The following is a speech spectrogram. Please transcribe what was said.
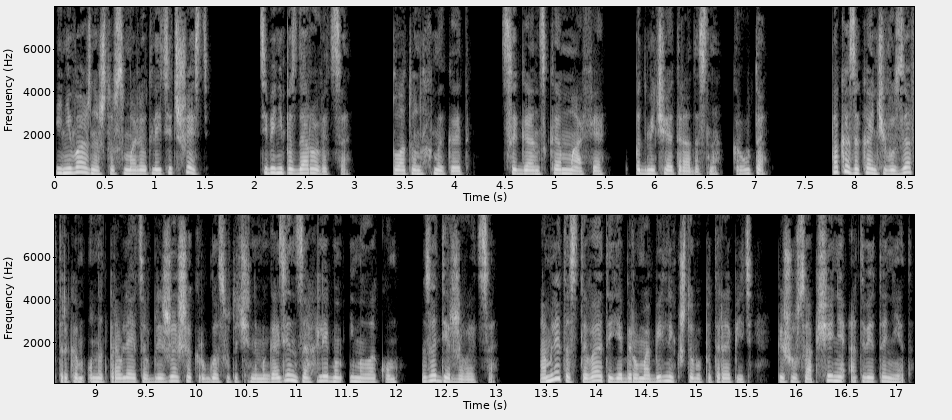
И неважно, что самолет летит шесть. Тебе не поздоровится. Платон хмыкает. Цыганская мафия. Подмечает радостно. Круто. Пока заканчиваю завтраком, он отправляется в ближайший круглосуточный магазин за хлебом и молоком. Задерживается. Омлет остывает, и я беру мобильник, чтобы поторопить. Пишу сообщение, ответа нет.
